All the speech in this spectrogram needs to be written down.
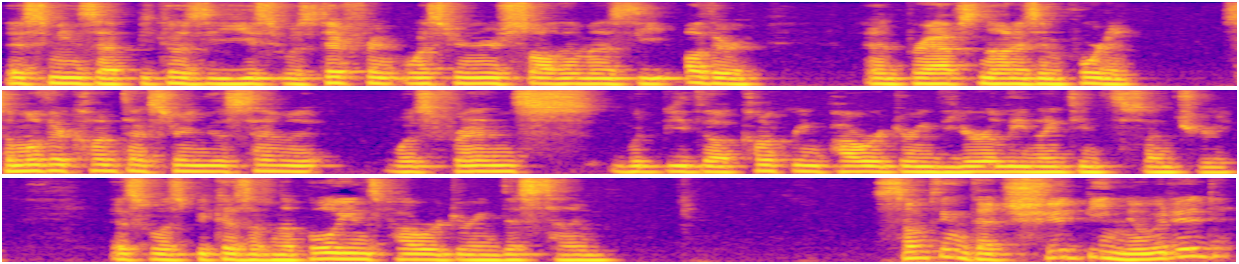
This means that because the East was different, Westerners saw them as the other, and perhaps not as important. Some other context during this time was France would be the conquering power during the early 19th century. This was because of Napoleon's power during this time. Something that should be noted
